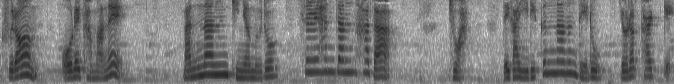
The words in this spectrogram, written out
그럼 오래간만에 만난 기념으로 술 한잔 하자. 좋아. 내가 일이 끝나는 대로 연락할게.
